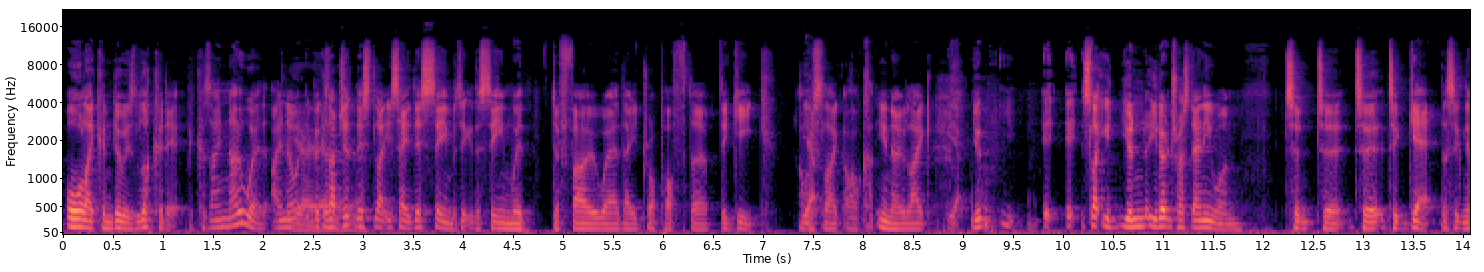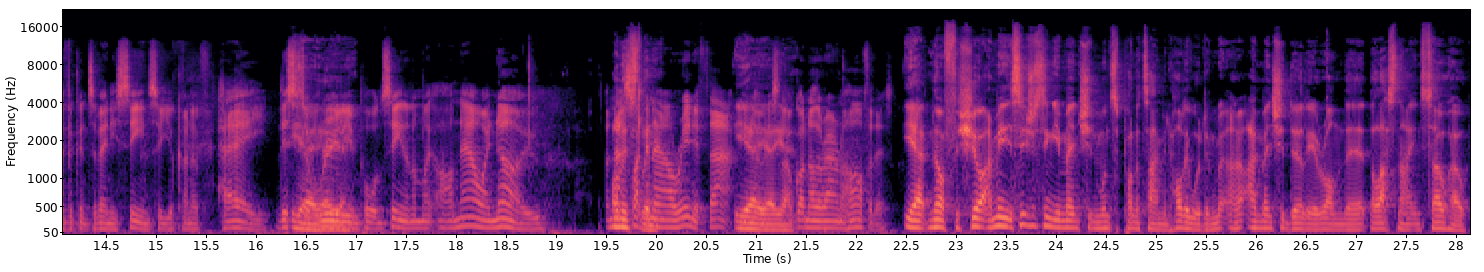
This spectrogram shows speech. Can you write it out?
all I can do is look at it because I know where I know Yeah, it because yeah, I've just this like you say this scene, particularly the scene with Dafoe where they drop off the the geek. I Yeah. was like, oh, you know, like Yeah. you, you it, it's like you, you you don't trust anyone. To, to, to, to get the significance of any scene, so you're kind of, hey, this is Yeah, a yeah, really yeah. important scene, and I'm like, oh, now I know, and that's like an hour in, if that. you Yeah, know, yeah, like, yeah. I've got another hour and a half of this. Yeah, no, for sure. I mean, it's interesting you mentioned Once Upon a Time in Hollywood, and I mentioned earlier on the, the last night in Soho.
